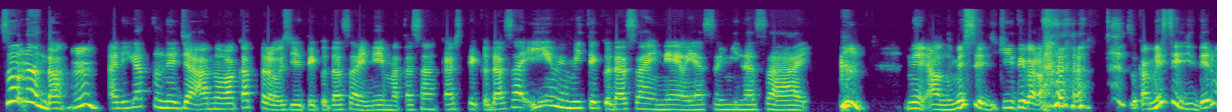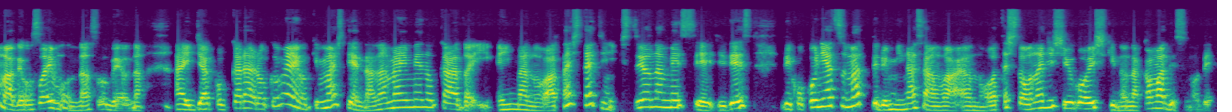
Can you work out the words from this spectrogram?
そうなんだ。うん。ありがとうね。じゃあ、あの、分かったら教えてくださいね。また参加してください。いい夢見てくださいね。おやすみなさい。ね、あの、メッセージ聞いてから そっか、メッセージ出るまで遅いもんな。そうだよな。はい。じゃあ、ここから6枚置きまして、7枚目のカード、今の私たちに必要なメッセージです。で、ここに集まってる皆さんは、あの、私と同じ集合意識の仲間ですので、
